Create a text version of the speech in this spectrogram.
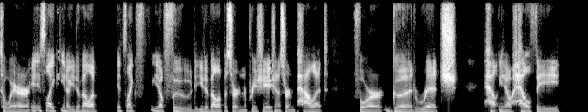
to where it's like you know you develop it's like you know food you develop a certain appreciation a certain palate for good rich he- you know healthy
